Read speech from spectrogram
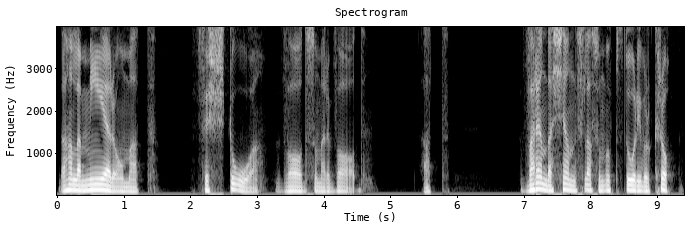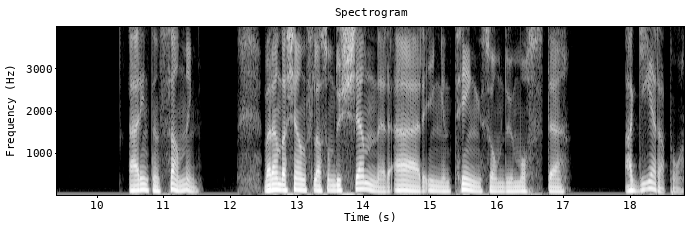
Det handlar mer om att förstå vad som är vad. Att Varenda känsla som uppstår i vår kropp är inte en sanning. Varenda känsla som du känner är ingenting som du måste agera på.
